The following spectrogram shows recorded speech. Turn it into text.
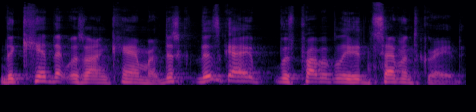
the kid that was on camera. This this guy was probably in seventh grade,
